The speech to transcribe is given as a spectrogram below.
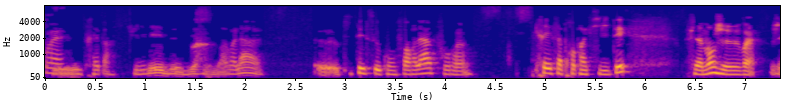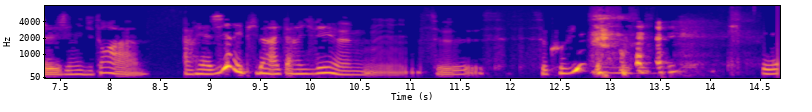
qui est très particulier, de dire, ben voilà, euh, quitter ce confort-là pour euh, créer sa propre activité. Finalement, je, voilà, j'ai mis du temps à, à, réagir et puis bah, est arrivé euh, ce, ce, Covid et,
